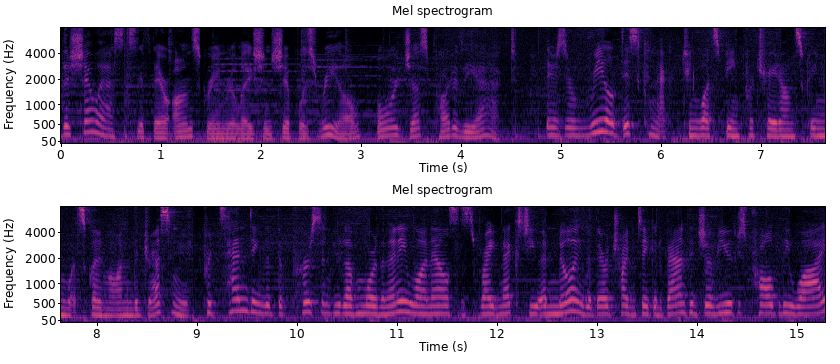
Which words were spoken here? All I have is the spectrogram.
The show asks if their on screen relationship was real or just part of the act. There's a real disconnect between what's being portrayed on screen and what's going on in the dressing room. Pretending that the person you love more than anyone else is right next to you and knowing that they're trying to take advantage of you is probably why,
